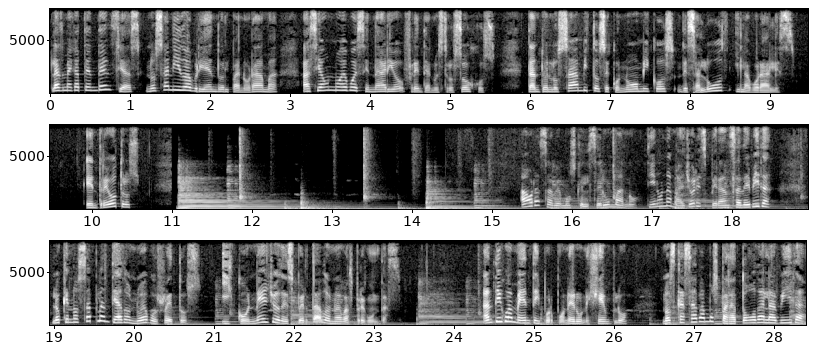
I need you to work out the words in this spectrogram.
Las megatendencias nos han ido abriendo el panorama hacia un nuevo escenario frente a nuestros ojos, tanto en los ámbitos económicos, de salud y laborales, entre otros. Ahora sabemos que el ser humano tiene una mayor esperanza de vida, lo que nos ha planteado nuevos retos y con ello despertado nuevas preguntas. Antiguamente, y por poner un ejemplo, nos casábamos para toda la vida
